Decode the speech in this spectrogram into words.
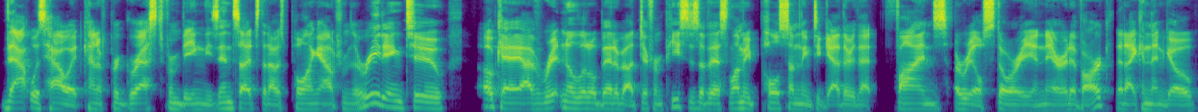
that was how it kind of progressed from being these insights that I was pulling out from the reading to okay, I've written a little bit about different pieces of this. Let me pull something together that finds a real story and narrative arc that I can then go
